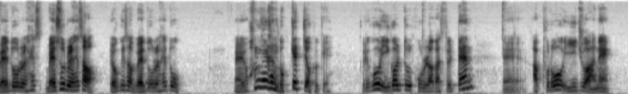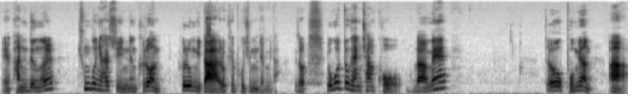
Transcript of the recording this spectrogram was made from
매도를 해, 매수를 해서 여기서 매도를 해도 예, 확률상 높겠죠, 그게. 그리고 이걸 뚫고 올라갔을 땐 예, 앞으로 2주 안에 예, 반등을 충분히 할 수 있는 그런 흐름이다. 이렇게 보시면 됩니다. 그래서 이것도 괜찮고 그다음에 쭉 보면 아,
